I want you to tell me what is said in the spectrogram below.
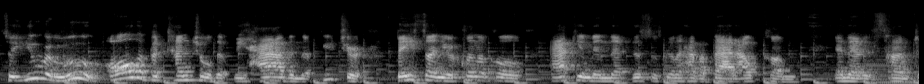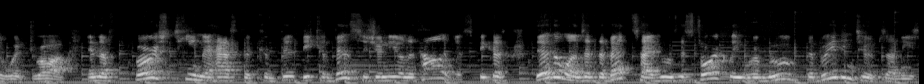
So you remove all the potential that we have in the future based on your clinical acumen that this is going to have a bad outcome and that it's time to withdraw. And the first team that has to be convinced is your neonatologist because they're the ones at the bedside who historically removed the breathing tubes on these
